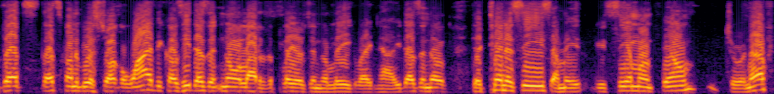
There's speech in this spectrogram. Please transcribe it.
that's that's going to be a struggle. Why? Because he doesn't know a lot of the players in the league right now. He doesn't know the tendencies. I mean, you see him on film, true enough,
